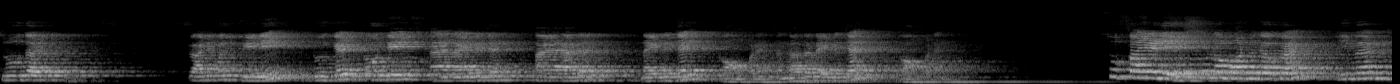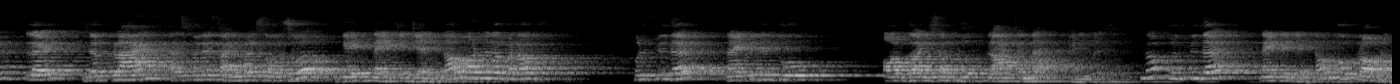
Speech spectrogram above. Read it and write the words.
through the animal feeding to get proteins and nitrogen and other nitrogen components and other nitrogen components so finally so now what will happen? Even like the plants as well as animals also get nitrogen. Now what will happen? Now fulfill the nitrogen to organism both plants and the animals. Now fulfill the nitrogen. Now no problem.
